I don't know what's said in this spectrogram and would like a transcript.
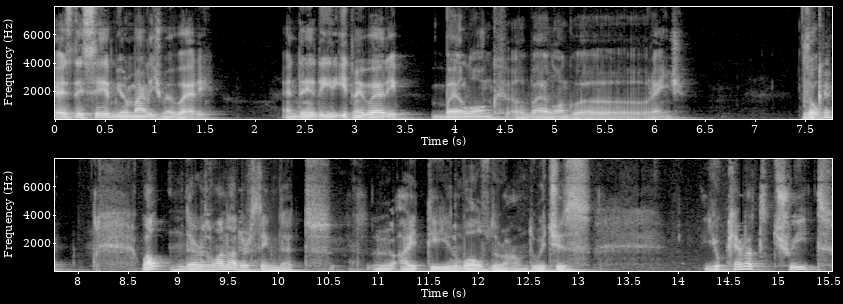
as they say, your mileage may vary, and they, it may vary by a long uh, by a long uh, range. So, Okay. Well, there's one other thing that uh, IT involved around, which is you cannot treat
